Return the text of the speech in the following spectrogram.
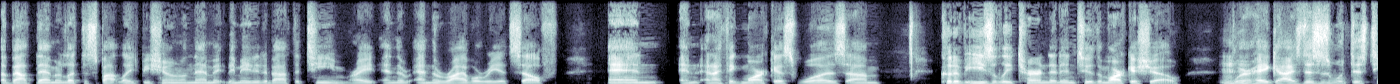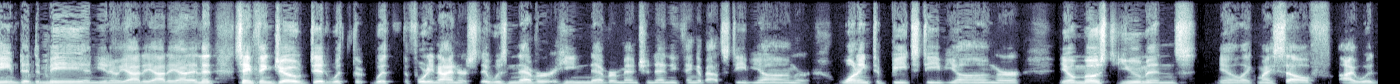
about them or let the spotlight be shown on them. They made it about the team, right, and the and the rivalry itself. And and and I think Marcus was um, could have easily turned it into the Marcus show, mm-hmm. where hey guys this is what this team did to me and you know yada yada yada and then same thing joe did with the with the 49ers it was never he never mentioned anything about steve young or wanting to beat steve young or you know most humans you know like myself i would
